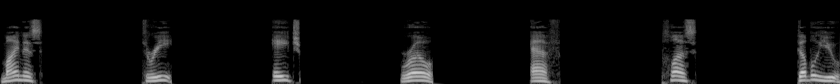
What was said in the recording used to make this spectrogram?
minus three h rho f plus w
